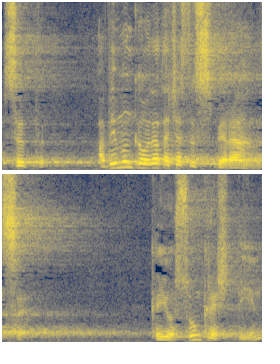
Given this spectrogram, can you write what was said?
să avem încă o dată această speranță că eu sunt creștin,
